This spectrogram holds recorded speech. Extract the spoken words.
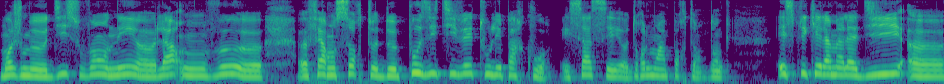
moi, je me dis souvent, on est euh, là, on veut faire en sorte de positiver tous les parcours. Et ça, c'est drôlement important. Donc, expliquer la maladie, euh,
